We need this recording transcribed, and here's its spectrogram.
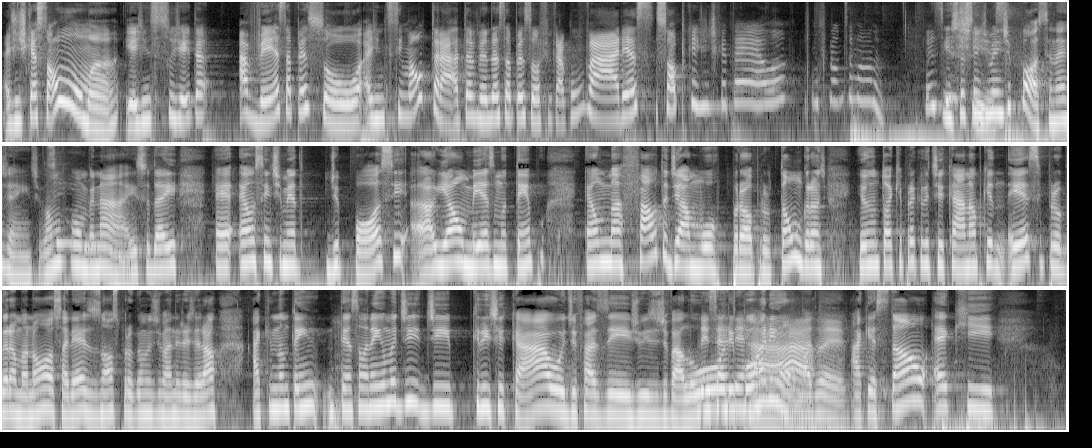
A gente quer só uma e a gente se sujeita a ver essa pessoa, a gente se maltrata vendo essa pessoa ficar com várias só porque a gente quer ter ela no final de semana. Existe isso é sentimento de posse, né, gente? Vamos Sim. combinar? Isso daí é, é, um sentimento de posse ah, e, ao mesmo tempo, é uma falta de amor próprio tão grande. Eu não tô aqui para criticar, não, porque esse programa nosso, aliás, os nossos programas de maneira geral, aqui não tem intenção nenhuma de, de criticar ou de fazer juízo de valor e porra errado, nenhuma. É. A questão é que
